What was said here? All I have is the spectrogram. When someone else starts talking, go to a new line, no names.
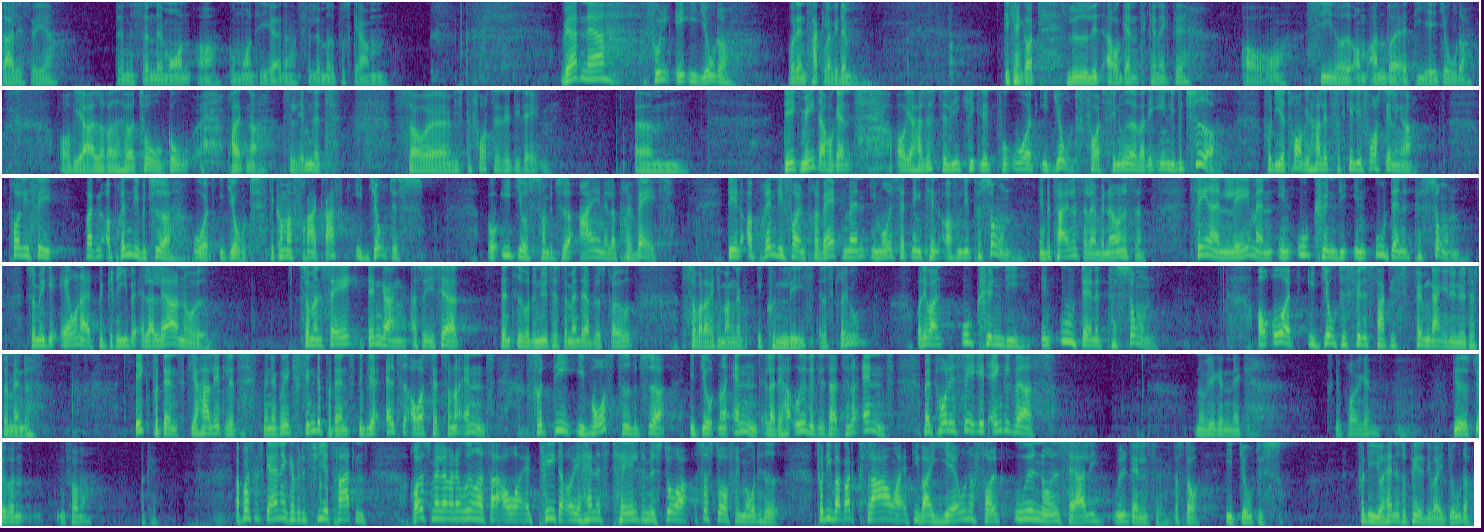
Dejligt at se jer denne søndag morgen, og godmorgen til jer, der følger med på skærmen. Verden er fuld af idioter. Hvordan takler vi dem? Det kan godt lyde lidt arrogant, kan ikke det? Og sige noget om andre, at de er idioter. Og vi har allerede hørt to gode prædikner til emnet, så øh, vi skal fortsætte lidt i dag. Um, det er ikke ment arrogant, og jeg har lyst til at kigge lidt på ordet idiot, for at finde ud af, hvad det egentlig betyder. Fordi jeg tror, vi har lidt forskellige forestillinger. Prøv lige at se, hvad den oprindelige betyder, ordet idiot. Det kommer fra græsk idiotes, og idios, som betyder egen eller privat. Det er en oprindelig for en privat mand i modsætning til en offentlig person. En betegnelse eller en benævnelse. Senere en lægemand, en ukyndig, en uddannet person, som ikke evner at begribe eller lære noget. Som man sagde dengang, altså især den tid, hvor det nye testamente er blevet skrevet, så var der rigtig mange, der ikke kunne læse eller skrive. Og det var en ukyndig, en uddannet person. Og ordet idiotisk findes faktisk fem gange i det nye testamente. Ikke på dansk, jeg har lidt lidt, men jeg kunne ikke finde det på dansk. Det bliver altid oversat som noget andet. Fordi i vores tid betyder idiot noget andet, eller det har udviklet sig til noget andet. Men prøv lige at se et enkelt vers. Nu virker den ikke. Skal vi prøve igen? Gider du styr på den for mig? Okay. Apostels Gerning, kapitel 4, 13. Rådsmedlemmerne udreder sig over, at Peter og Johannes talte med stor, så stor frimodighed. For de var godt klar over, at de var jævne folk uden nogen særlig uddannelse. Der står idiotis. Fordi Johannes og Peter, de var idioter.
